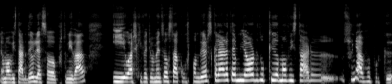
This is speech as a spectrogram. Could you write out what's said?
a Movistar deu-lhe essa oportunidade e eu acho que efetivamente ele está a corresponder, se calhar até melhor do que a Movistar eh, sonhava, porque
